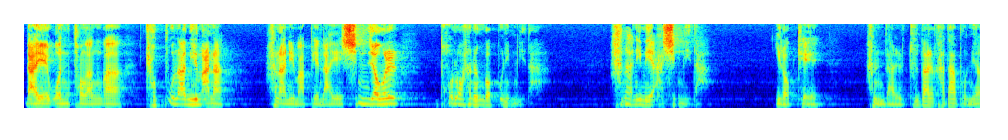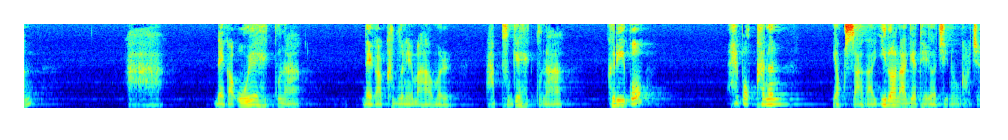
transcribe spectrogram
나의 원통함과 격분함이 많아 하나님 앞에 나의 심정을 토로하는 것 뿐입니다. 하나님이 아십니다. 이렇게 한 달, 두 달 가다 보면, 아, 내가 오해했구나. 내가 그분의 마음을 아프게 했구나. 그리고 회복하는 역사가 일어나게 되어지는 거죠.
